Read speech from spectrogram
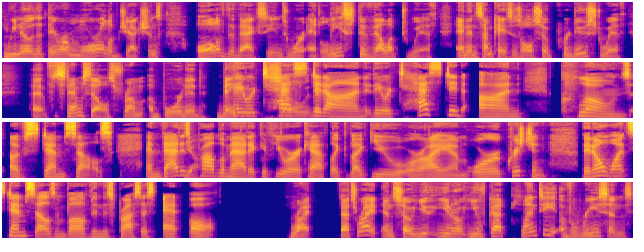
We know that there are moral objections. All of the vaccines were at least developed with, and in some cases also produced with, uh, stem cells from aborted babies. They were tested so that, on. They were tested on clones of stem cells, and that is yeah. problematic if you are a Catholic like you or I am, or a Christian. They don't want stem cells involved in this process at all. Right. That's right. And so you you know you've got plenty of reasons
